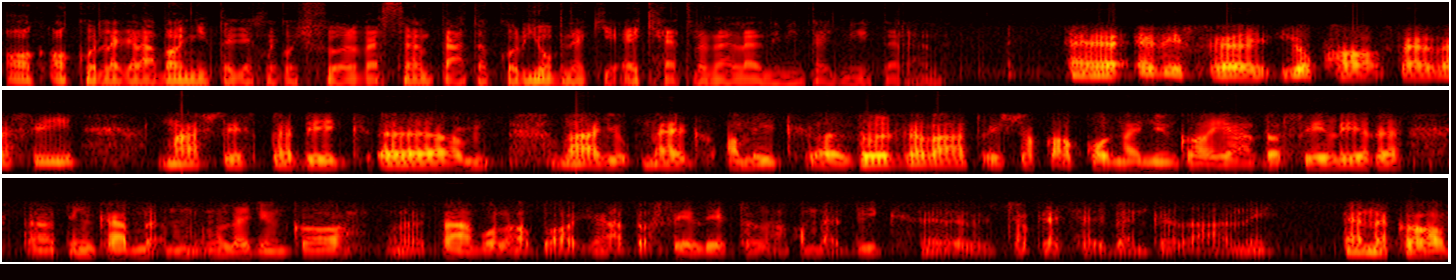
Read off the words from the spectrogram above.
ak- akkor legalább annyit tegyek meg, hogy fölveszem, tehát akkor jobb neki 1,70 lenni, mint egy méteren. E, ezért e, jobb, ha felveszi, másrészt pedig e, várjuk meg, amíg zöldre vált, és csak akkor menjünk a járda szélére, tehát inkább legyünk a távolabb a járda szélétől, ameddig csak egy helyben kell állni ennek a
